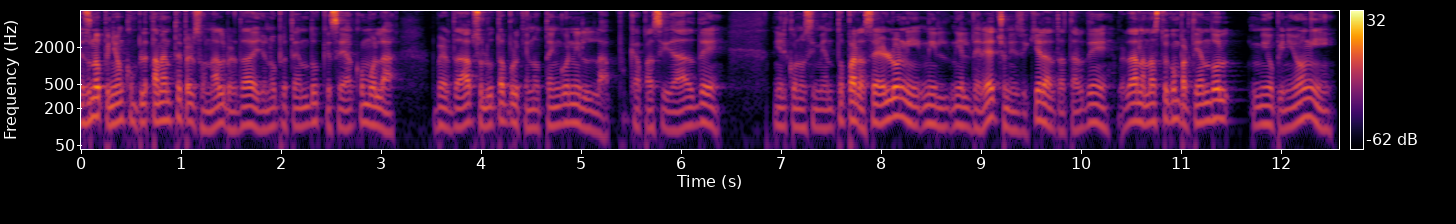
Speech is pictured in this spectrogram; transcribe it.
Es una opinión completamente personal, ¿verdad? Y yo no pretendo que sea como la verdad absoluta porque no tengo ni la capacidad de, ni el conocimiento para hacerlo, ni, ni, ni el derecho, ni siquiera tratar de, ¿verdad? Nada más estoy compartiendo mi opinión y,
